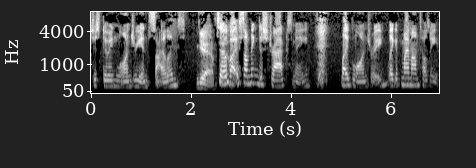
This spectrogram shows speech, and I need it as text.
just doing laundry in silence. Yeah. So if, I, if something distracts me, like laundry, like if my mom tells me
